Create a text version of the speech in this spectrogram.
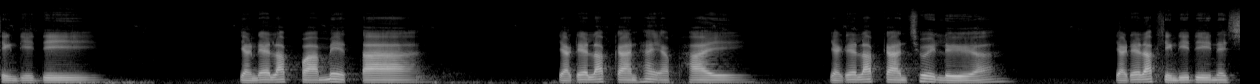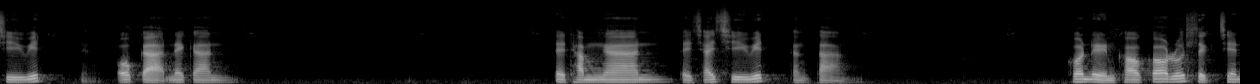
สิ่งดีๆ อยากได้รับความเมตตา อยากได้รับการให้อภัย อยากได้รับการช่วยเหลือ อยากได้รับสิ่งดีๆ ในชีวิต โอกาสในการ ได้ทำงาน ได้ใช้ชีวิตต่างๆ คนอื่นเขาก็รู้สึกเช่น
